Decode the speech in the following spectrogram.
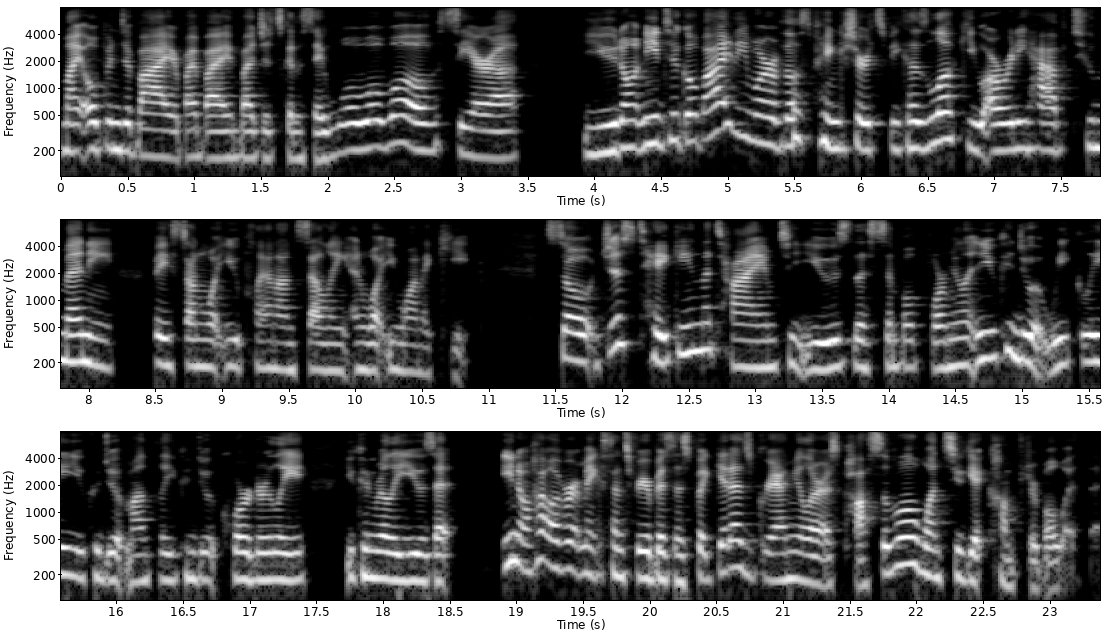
my open to buy or my buying budget's going to say, whoa, whoa, whoa, Ciara, you don't need to go buy any more of those pink shirts because look, you already have too many based on what you plan on selling and what you want to keep. So just taking the time to use this simple formula, and you can do it weekly, you could do it monthly, you can do it quarterly, you can really use it, you know, however it makes sense for your business, but get as granular as possible once you get comfortable with it.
